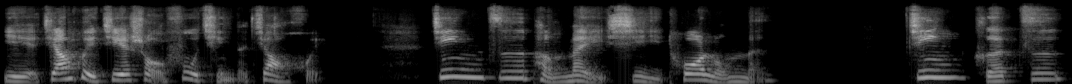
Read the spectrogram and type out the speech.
也将会接受父亲的教诲，金姿捧袂，喜托龙门。金和兹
